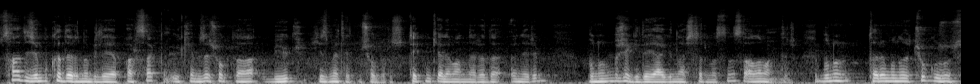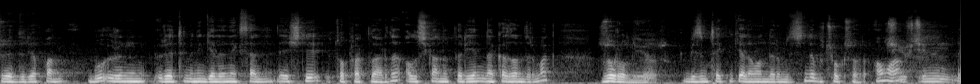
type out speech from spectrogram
Sadece bu kadarını bile yaparsak ülkemize çok daha büyük hizmet etmiş oluruz. Teknik elemanlara da önerim bunun bu şekilde yaygınlaştırmasını sağlamaktır. Bunun tarımını çok uzun süredir yapan bu ürünün üretiminin gelenekselleştiği topraklarda alışkanlıkları yeniden kazandırmak zor oluyor. Bizim teknik elemanlarımız için de bu çok zor. Ama Çiftçinin e,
